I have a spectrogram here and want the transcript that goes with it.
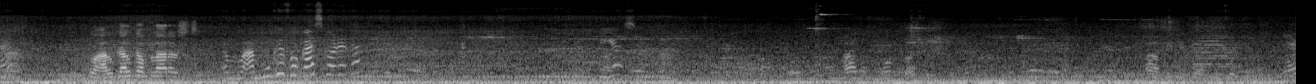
হ্যাঁ? হালকা হালকা ব্লার আসছে। মুখে ফোকাস করে না? ঠিক আছে। এই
